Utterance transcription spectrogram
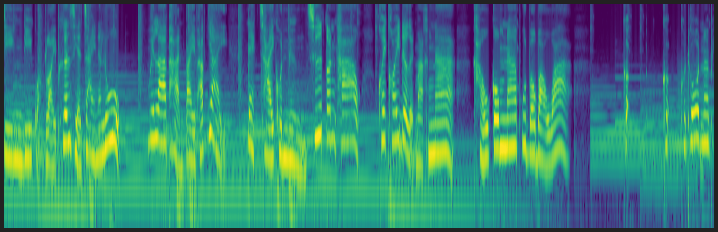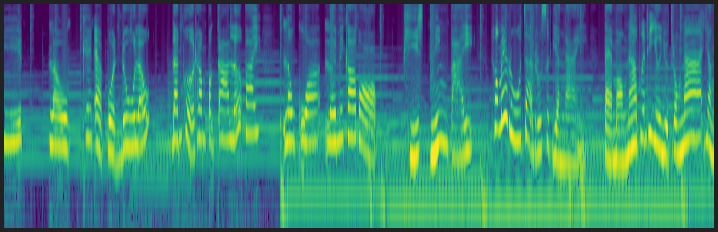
จริงดีกว่าปล่อยเพื่อนเสียใจนะลูก เวลาผ่านไปพักใหญ่ เด็กชายคนหนึ่ง ชื่อต้นข้าว ค่อยๆเดินมาข้างหน้า เขาก้มหน้าพูดเบาๆว่าขขอขอโทษนะพีทเราแค่แอบปวดดูแล้ว ดันเผลอทำปากกาเลอะไป เรากลัวเลยไม่กล้าบอก พีชนิ่งไป เธอไม่รู้จะรู้สึกยังไง แต่มองหน้าเพื่อนที่ยืนอยู่ตรงหน้าอย่าง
